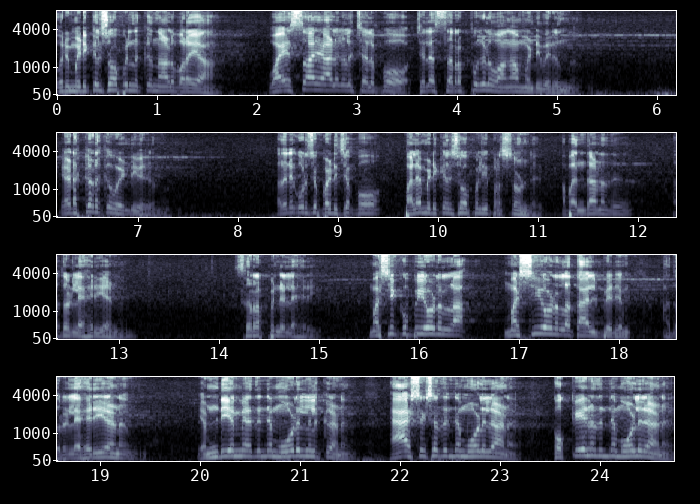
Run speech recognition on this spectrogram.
ഒരു മെഡിക്കൽ ഷോപ്പിൽ നിൽക്കുന്ന ആൾ പറയാം വയസ്സായ ആളുകൾ ചിലപ്പോൾ ചില സിറപ്പുകൾ വാങ്ങാൻ വേണ്ടി വരുന്നു. ഇടക്കിടക്ക് വേണ്ടി വരുന്നു. അതിനെക്കുറിച്ച് പഠിച്ചപ്പോൾ പല മെഡിക്കൽ ഷോപ്പിൽ ഈ പ്രശ്നമുണ്ട്. അപ്പോൾ എന്താണത്? അതൊരു ലഹരിയാണ്. സിറപ്പിന്റെ ലഹരി. മഷിക്കുപ്പിയോടുള്ള മഷിയോടുള്ള താല്പര്യം. അതൊരു ലഹരിയാണ്. എം ഡി എം എ അതിന്റെ മുകളിൽ നിൽക്കുകയാണ്. ആഷിഷ് അതിന്റെ മുകളിലാണ് കൊക്കൈൻ അതിന്റെ മുകളിലാണ്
